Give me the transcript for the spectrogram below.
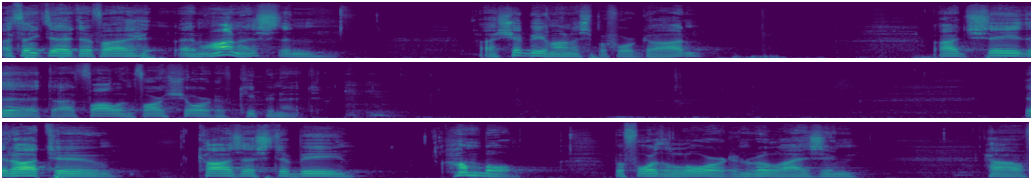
I think that if I am honest, and I should be honest before God, I'd see that I've fallen far short of keeping it. It ought to cause us to be humble before the Lord and realizing how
